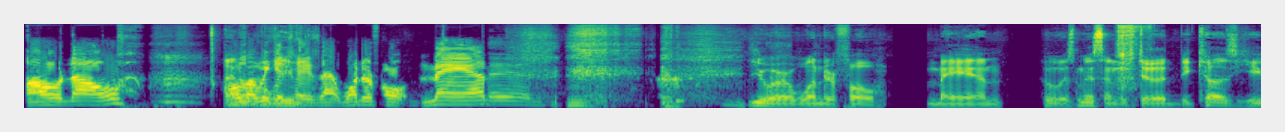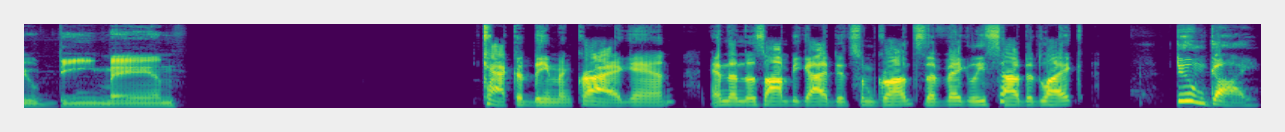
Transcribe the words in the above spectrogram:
Oh no. I Hold don't we can believe- change that. Wonderful man. Man. you are a wonderful man who is misunderstood because you D man. Cacodemon cry again. And then the zombie guy did some grunts that vaguely sounded like Doom guy,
